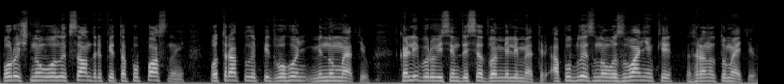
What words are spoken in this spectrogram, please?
поруч Новоолександрівки та Попасної потрапили під вогонь мінометів калібру 82 мм, а поблизу Новозванівки гранатометів.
